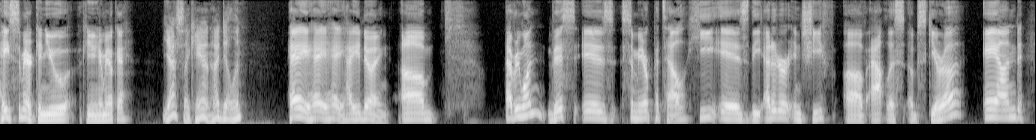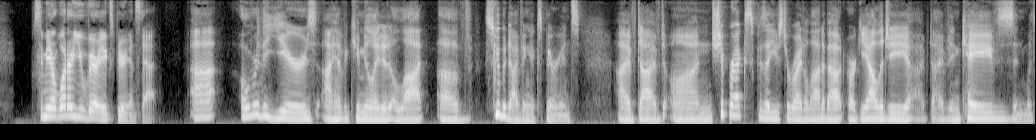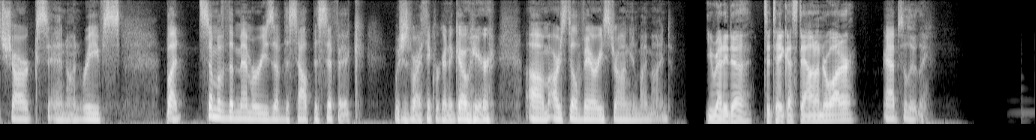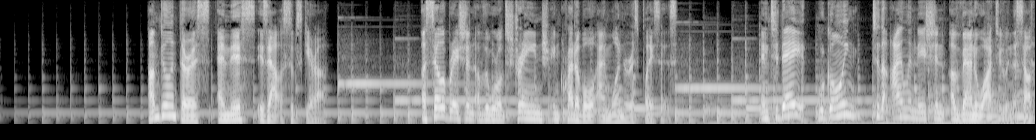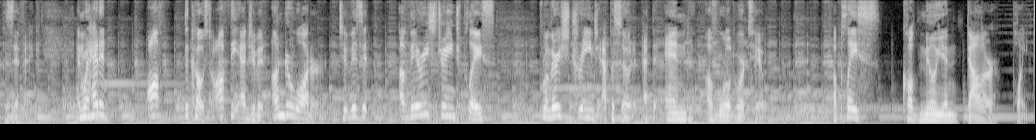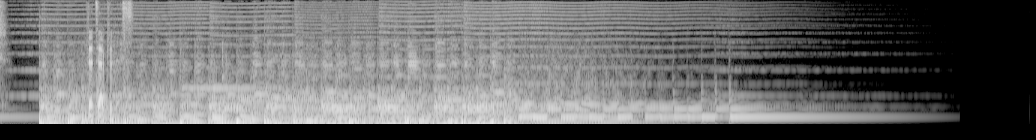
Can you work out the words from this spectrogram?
Hey, Samir, can you can you hear me? Okay. Yes, I can. Hi, Dylan. Hey, hey, hey, how you doing? Um, everyone, this is Samir Patel. He is the editor in chief of Atlas Obscura. And Samir, what are you very experienced at? Uh, over the years, I have accumulated a lot of scuba diving experience. I've dived on shipwrecks because I used to write a lot about archaeology. I've dived in caves and with sharks and on reefs. But some of the memories of the South Pacific which is where I think we're going to go here, um, are still very strong in my mind. You ready to to take us down underwater? Absolutely. I'm Dylan Thuras, and this is Atlas Obscura, a celebration of the world's strange, incredible, and wondrous places. And today, we're going to the island nation of Vanuatu in the South Pacific. And we're headed off the coast, off the edge of it, underwater, to visit a very strange place from a very strange episode at the end of World War II. A place called Million Dollar Point. That's after this.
